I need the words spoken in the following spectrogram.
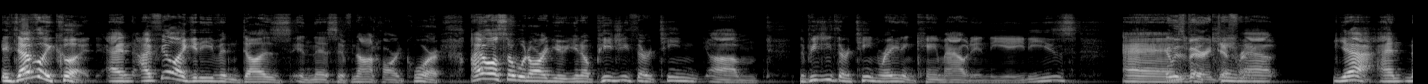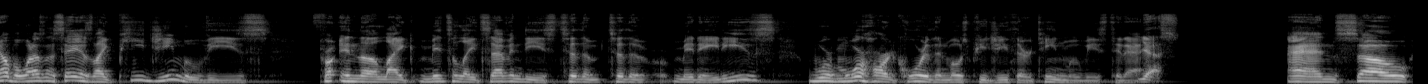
It definitely could, and I feel like it even does in this, if not hardcore. I also would argue, you know, PG thirteen, um, the PG thirteen rating came out in the '80s, and it was very it different. Out, yeah, and no, but what I was gonna say is like PG movies in the like mid to late 70s to the to the mid 80s were more hardcore than most PG-13 movies today. Yes. And so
